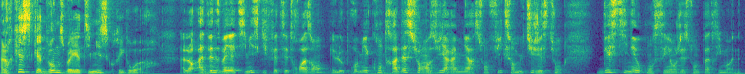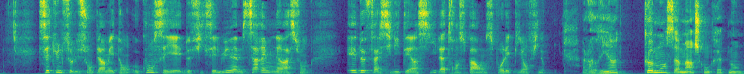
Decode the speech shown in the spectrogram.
Alors qu'est-ce qu'Advance by Atimis, Grégoire? Alors Advance by Atimis, qui fête ses 3 ans, est le premier contrat d'assurance vie à rémunération fixe en multigestion destiné aux conseillers en gestion de patrimoine. C'est une solution permettant au conseiller de fixer lui-même sa rémunération et de faciliter ainsi la transparence pour les clients finaux. Alors Adrien, comment ça marche concrètement?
